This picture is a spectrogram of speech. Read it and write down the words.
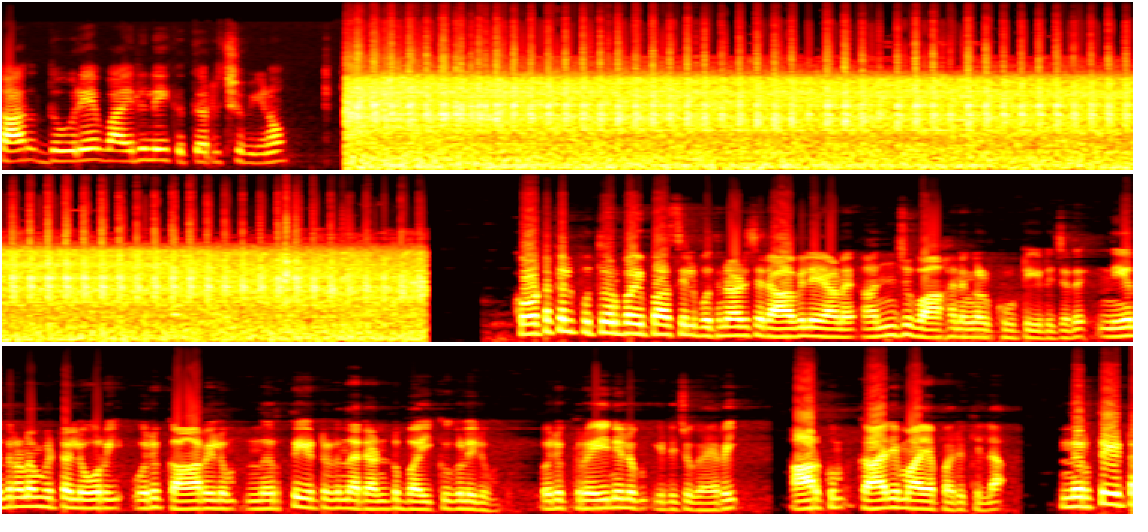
കാർ ദൂരെ വയലിലേക്ക് തെറിച്ചു വീണു. കോട്ടക്കൽ പുത്തൂർ ബൈപ്പാസിൽ ബുധനാഴ്ച രാവിലെയാണ് അഞ്ച് വാഹനങ്ങൾ കൂട്ടിയിടിച്ചത്. നിയന്ത്രണം വിട്ട ലോറി ഒരു കാറിലും നിർത്തിയിട്ടിരുന്ന രണ്ട് ബൈക്കുകളിലും ഒരു ക്രെയിനിലും ഇടിച്ചു കയറി. ആർക്കും കാര്യമായ പരുക്കില്ല. നിർത്തിയിട്ട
